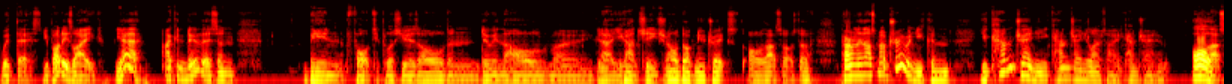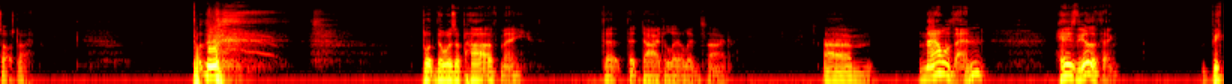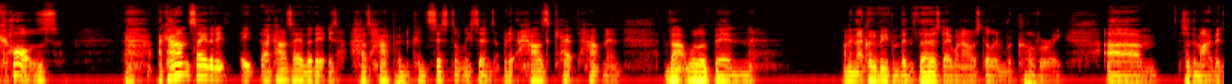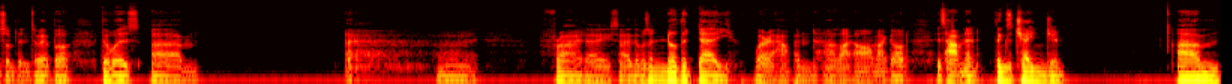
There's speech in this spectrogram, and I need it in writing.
with this. Your body's like, yeah, I can do this, and being 40 plus years old and doing the whole uh, you can you can't teach an old dog new tricks all that sort of stuff apparently that's not true and you can you can change and you can change your lifestyle you can change all that sort of stuff but there, but there was a part of me that that died a little inside um now then here's the other thing because I can't say that it, it I can't say that it is, has happened consistently since, but it has kept happening. That will have been I mean that could have even been Thursday when I was still in recovery. Um, so there might have been something to it, but there was um, uh, Friday, Saturday. There was another day where it happened. I was like, "Oh my god, it's happening! Things are changing." Um,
